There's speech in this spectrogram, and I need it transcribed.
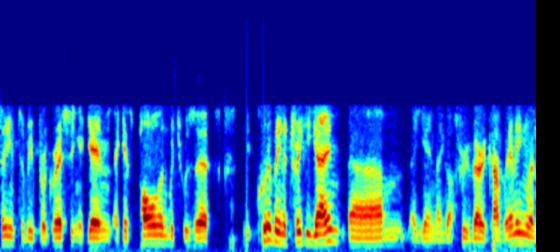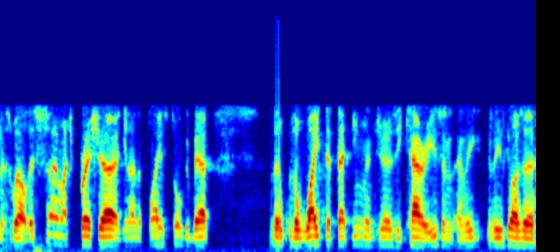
seem to be progressing again against Poland, which was a it could have been a tricky game. Um, again, they got through very comfortably, and England as well. There's so much pressure. You know, the players talk about the the weight that that England jersey carries, and, and these guys are,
